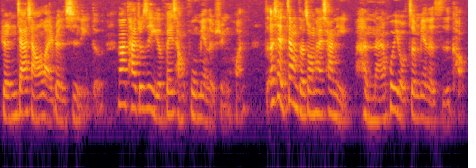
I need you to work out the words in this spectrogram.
人家想要来认识你的，那它就是一个非常负面的循环。而且这样子的状态下，你很难会有正面的思考。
